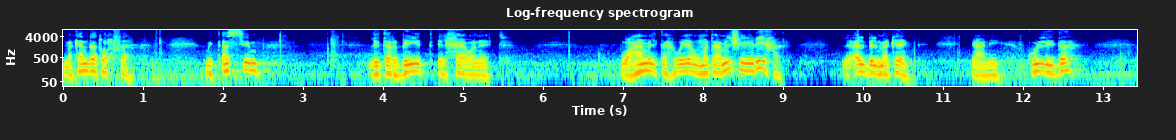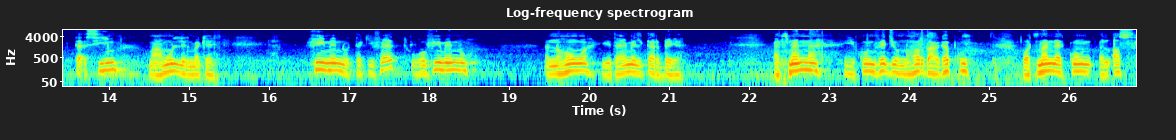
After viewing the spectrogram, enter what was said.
المكان ده تحفة. متقسم لتربية الحيوانات. وعامل تهوية وما تعملش ريحة. لقلب المكان. يعني كل ده تقسيم معمول للمكان. في منه التكييفات وفي منه إن هو يتعمل تربية. أتمنى يكون فيديو النهاردة عجبكم وأتمنى يكون القصر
